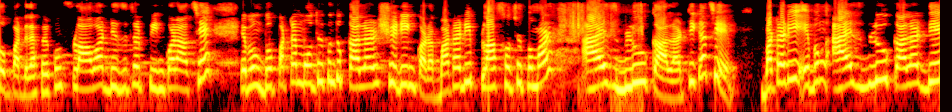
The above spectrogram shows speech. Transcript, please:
দোপাট্টা, দেখো এরকম ফ্লাওয়ার ডিজিটাল প্রিন্ট করা আছে এবং দোপাট্টার মধ্যে কিন্তু কালার শেডিং করা বাটারি প্লাস হচ্ছে তোমার আইস ব্লু কালার ঠিক আছে? বাটারি এবং আইস ব্লু কালার দিয়ে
